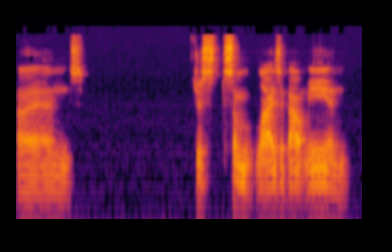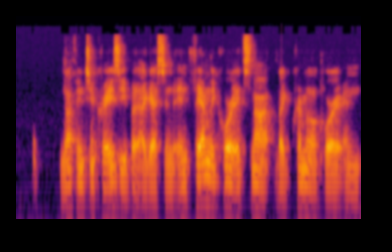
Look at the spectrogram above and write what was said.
and just some lies about me and nothing too crazy. But I guess in, in family court, it's not like criminal court and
